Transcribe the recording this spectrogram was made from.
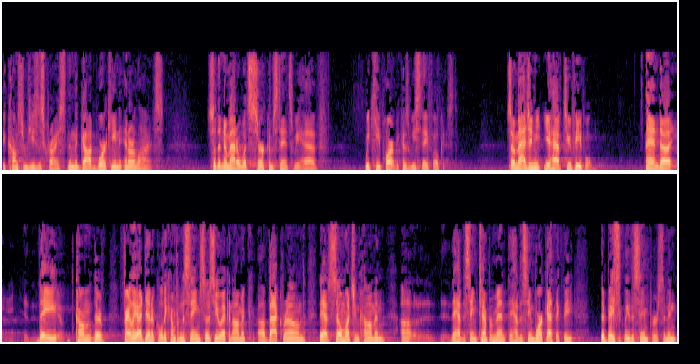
it comes from Jesus Christ and the God working in our lives. So that no matter what circumstance we have, we keep heart because we stay focused. So imagine you have two people and uh, they come, they're fairly identical. They come from the same socioeconomic uh, background. They have so much in common. Uh, they have the same temperament. They have the same work ethic. They, they're basically the same person. And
